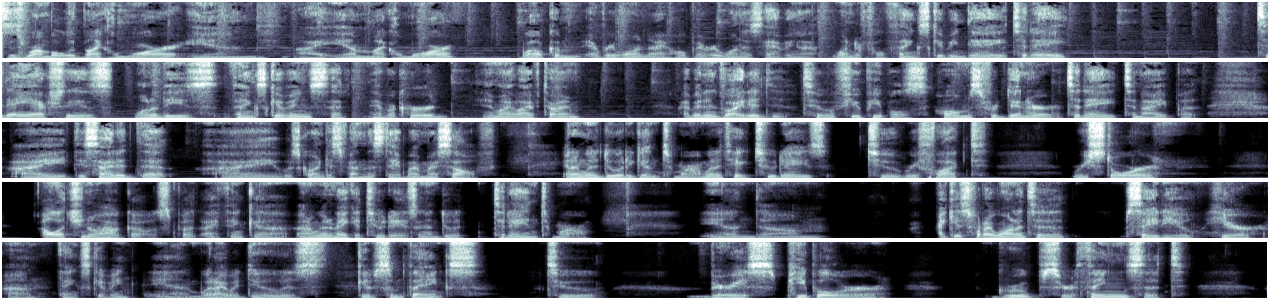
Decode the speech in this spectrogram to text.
This is Rumble with Michael Moore, and I am Michael Moore. Welcome, everyone. I hope everyone is having a wonderful Thanksgiving day today. Today actually is one of these Thanksgivings that have occurred in my lifetime. I've been invited to a few people's homes for dinner today, tonight, but I decided that I was going to spend this day by myself. And I'm going to do it again tomorrow. I'm going to take two days to reflect, restore, I'll let you know how it goes, but I think uh, I'm going to make it two days. I'm going to do it today and tomorrow. And um, I guess what I wanted to say to you here on Thanksgiving and what I would do is give some thanks to various people or groups or things that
